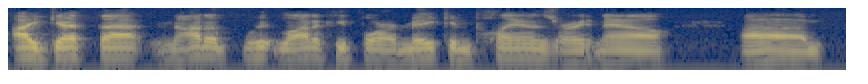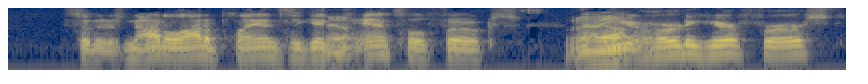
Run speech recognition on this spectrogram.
I get that. Not a, a lot of people are making plans right now. Um, so there's not a lot of plans to get Yeah. canceled, folks. Uh, you heard it here first.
